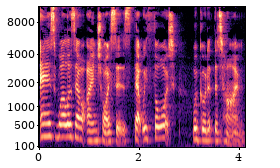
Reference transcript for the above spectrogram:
as well as our own choices that we thought were good at the time.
